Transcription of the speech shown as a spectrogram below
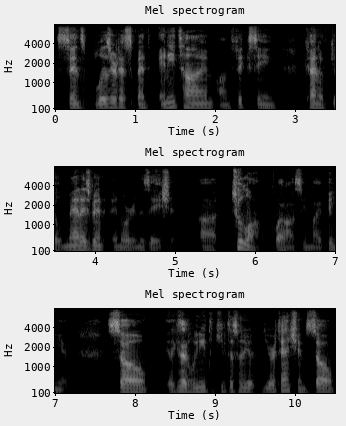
since Blizzard has spent any time on fixing kind of guild management and organization. Uh, too long, quite honestly, in my opinion. So, like I said, we need to keep this on your, your attention. So,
